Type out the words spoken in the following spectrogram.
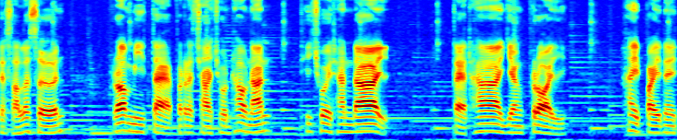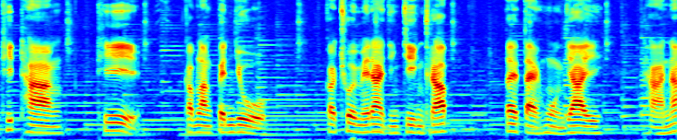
จะสรรเสริญ เพราะมีแต่ประชาชนเท่านั้นที่ช่วยท่านได้ แต่ถ้ายังปล่อยให้ไปในทิศทางที่กำลังเป็นอยู่ ก็ช่วยไม่ได้จริง ๆ ครับ ได้แต่ห่วงใยฐานะ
